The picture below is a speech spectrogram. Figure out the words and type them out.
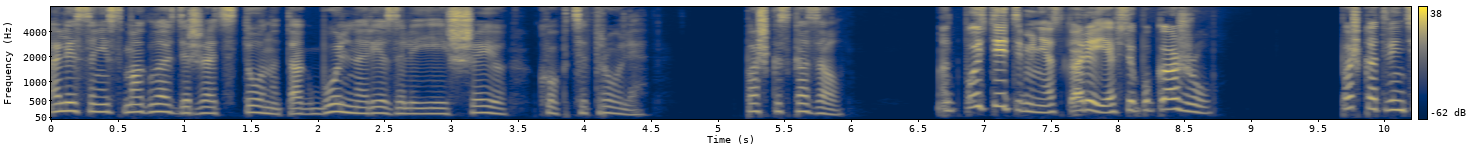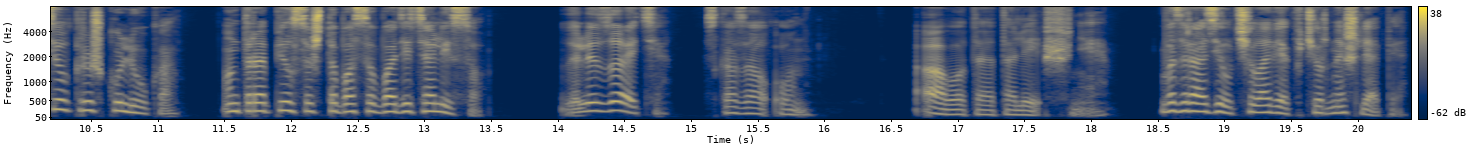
Алиса не смогла сдержать стона, так больно резали ей шею когти тролля. Пашка сказал, «Отпустите меня скорее, я все покажу». Пашка отвинтил крышку люка. Он торопился, чтобы освободить Алису. «Залезайте», — сказал он. «А вот это лишнее», — возразил человек в черной шляпе.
